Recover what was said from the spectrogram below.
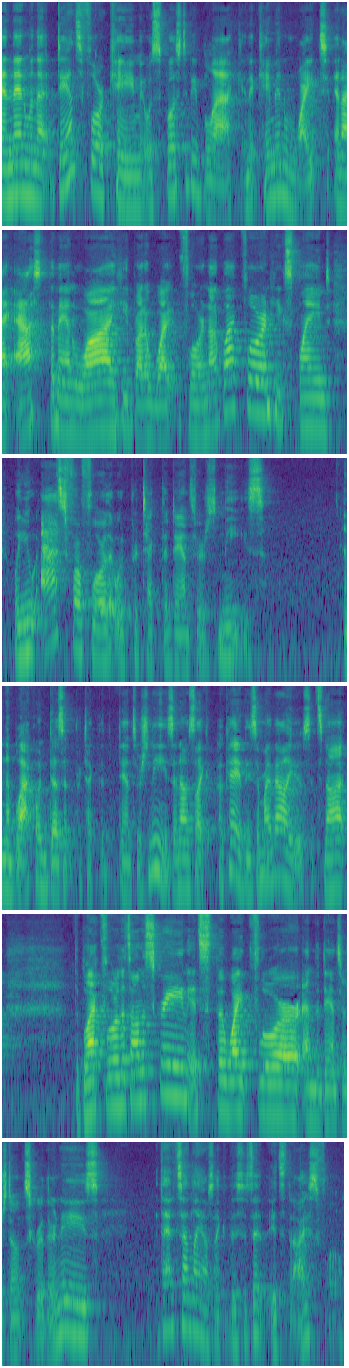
And then when that dance floor came, it was supposed to be black and it came in white. And I asked the man why he brought a white floor, not a black floor. And he explained, well, you asked for a floor that would protect the dancer's knees. And the black one doesn't protect the dancer's knees. And I was like, okay, these are my values. It's not the black floor that's on the screen, it's the white floor, and the dancers don't screw their knees. Then suddenly I was like, this is it, it's the ice floe.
